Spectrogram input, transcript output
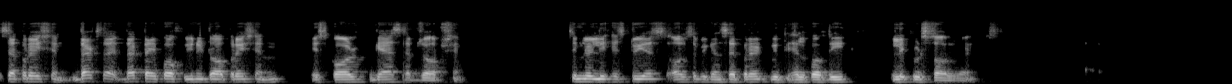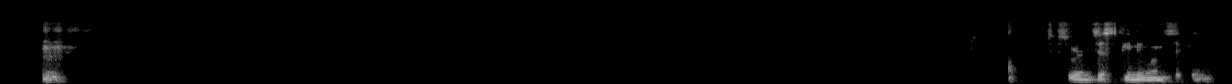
separation, that's a, that type of unit operation is called gas absorption. Similarly, H2S also we can separate with the help of the liquid solvents. Just give me one second.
